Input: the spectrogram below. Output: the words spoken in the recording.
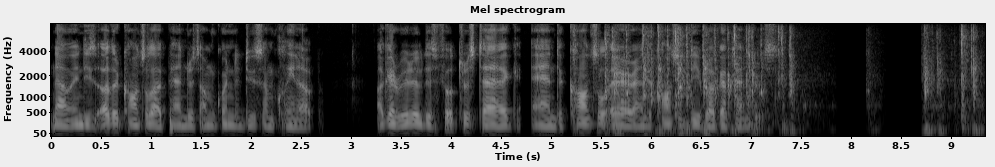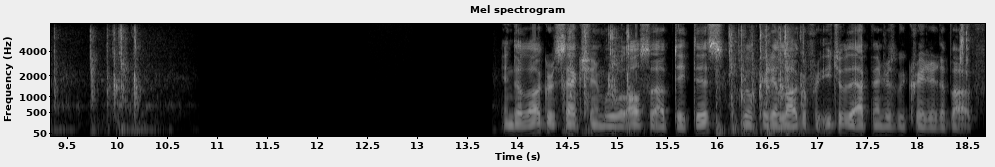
Now in these other console appenders I'm going to do some cleanup. I'll get rid of this filters tag and the console error and the console debug appenders. In the logger section, we will also update this. We'll create a logger for each of the appenders we created above.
